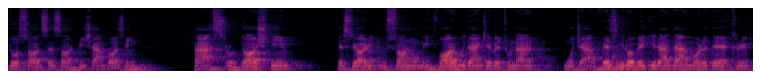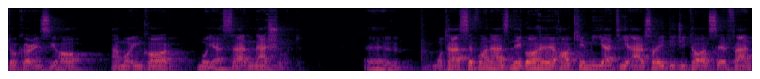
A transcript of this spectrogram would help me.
دو سال سه سال پیش هم باز این بحث رو داشتیم. بسیاری دوستان امیدوار بودن که بتونن مجوزی رو بگیرن در مورد کریپتوکارنسی ها اما این کار میسر نشد. متاسفانه از نگاه حاکمیتی ارزهای دیجیتال صرفا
